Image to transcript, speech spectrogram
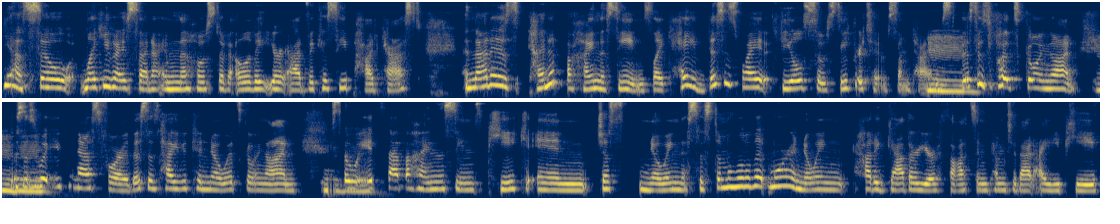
Yeah. So, like you guys said, I'm the host of Elevate Your Advocacy podcast. And that is kind of behind the scenes like, hey, this is why it feels so secretive sometimes. Mm. This is what's going on. Mm-hmm. This is mm-hmm. what you can ask for. This is how you can know what's going on. Mm-hmm. So, it's that behind the scenes peek in just knowing the system a little bit more and knowing how to gather your thoughts and come to that IEP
